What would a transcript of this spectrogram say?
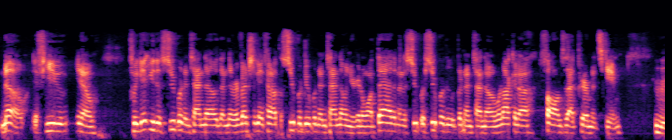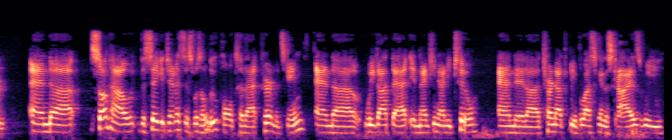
"No, if you, you know, if we get you the Super Nintendo, then they're eventually going to come out the Super Duper Nintendo, and you're going to want that, and then a Super Super Duper Nintendo, and we're not going to fall into that pyramid scheme." Mhm. And uh, somehow the Sega Genesis was a loophole to that pyramid scheme, and uh, we got that in 1992 and it uh, turned out to be a blessing in disguise. We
